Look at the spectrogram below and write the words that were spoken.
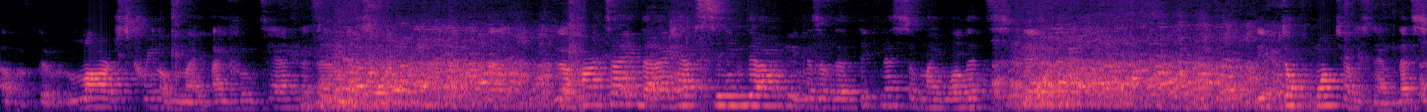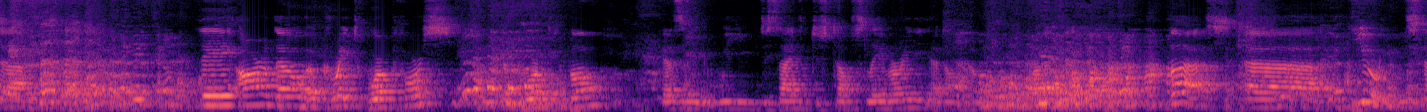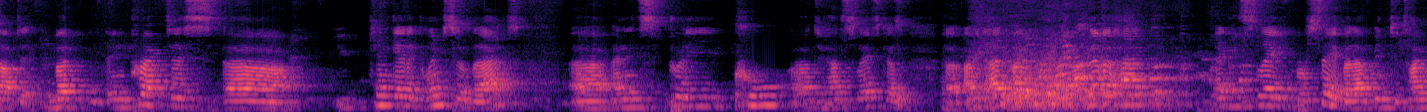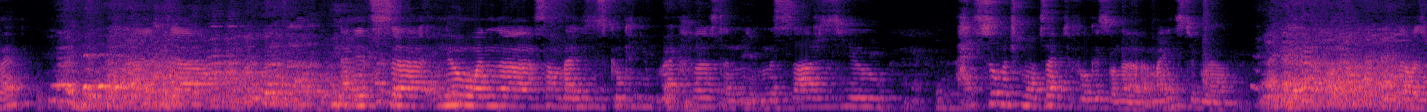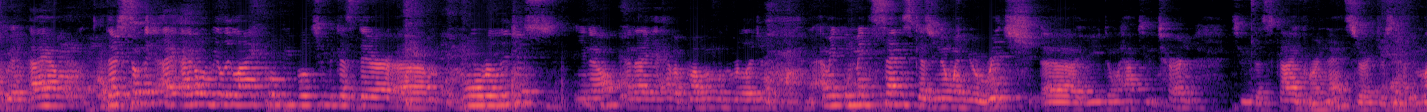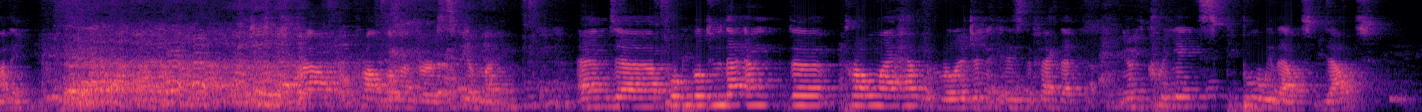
of the large screen of my iPhone 10, uh, the, hard time that I have sitting down because of the thickness of my wallet. They, they don't want to understand. That's uh, they are though a great workforce, the poor people. Because we decided to stop slavery, I don't know. but uh, in theory, we stopped it. But in practice, uh, you can get a glimpse of that, uh, and it's pretty cool uh, to have slaves because uh, I mean I, I've never had any slave per se, but I've been to Thailand. And, uh, and it's, you know, when somebody is cooking you breakfast and massages you, I had so much more time to focus on uh, my Instagram. that was great. I um, there's something I, I don't really like poor people too because they're um, more religious, you know, and I have a problem with religion. I mean, it makes sense because you know when you're rich, uh, you don't have to turn to the sky for an answer, just have money. just drown the problem under sea of money. And uh, poor people do that. And the problem I have with religion is the fact that you know it creates people without doubt,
